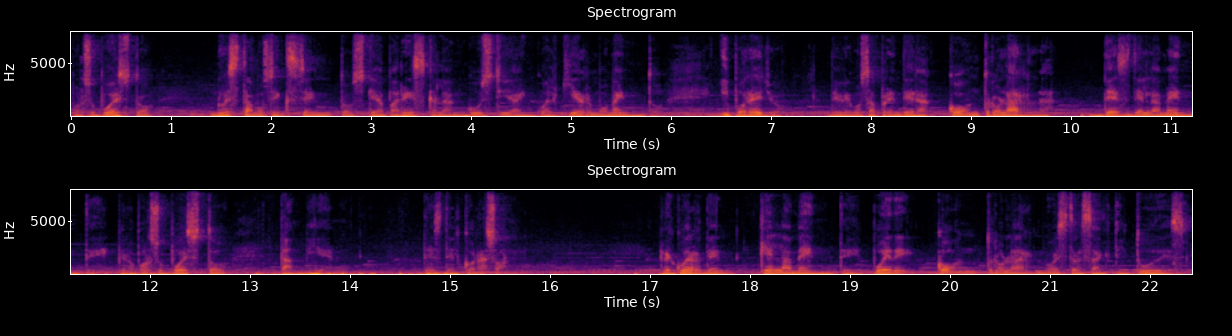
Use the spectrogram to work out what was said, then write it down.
Por supuesto, no estamos exentos que aparezca la angustia en cualquier momento y por ello debemos aprender a controlarla desde la mente, pero por supuesto también desde el corazón. Recuerden que la mente puede controlar nuestras actitudes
